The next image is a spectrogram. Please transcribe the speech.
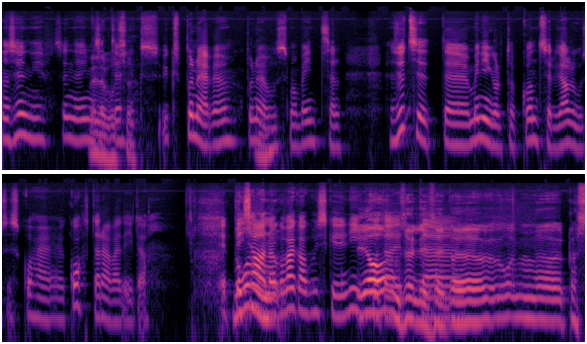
no see on, see on ilmselt jah, üks, üks põnev jah, põnevusmoment seal. sa ütlesid, et äh, mõnikord tuleb kontserdi alguses kohe koht ära valida et no ei on, saa nagu väga kuskile liikuda. on selliseid, äh, äh, on äh, kas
